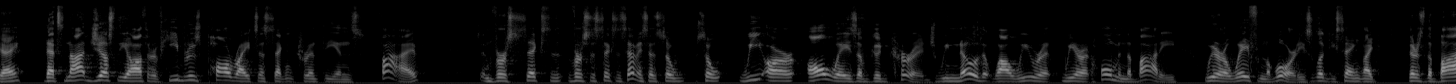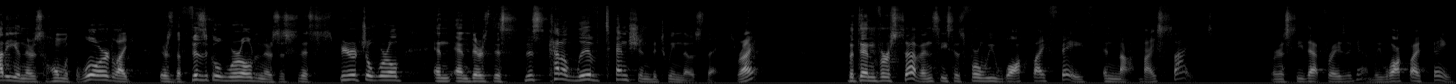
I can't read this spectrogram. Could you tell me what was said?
Okay? That's not just the author of Hebrews. Paul writes in 2 Corinthians 5 in verse 6 verses 6 and 7 he says so so we are always of good courage. We know that while we were at, we are at home in the body we are away from the lord. He's look he's saying like there's the body and there's home with the lord like there's the physical world and there's this, this spiritual world and and there's this this kind of live tension between those things right? But then verse 7 he says for we walk by faith and not by sight. We're going to see that phrase again. We walk by faith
